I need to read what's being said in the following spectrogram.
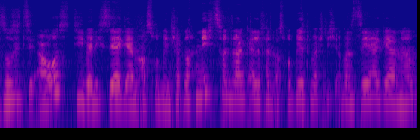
So sieht sie aus. Die werde ich sehr gerne ausprobieren. Ich habe noch nichts von Drunk Elephant ausprobiert, möchte ich aber sehr gerne.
